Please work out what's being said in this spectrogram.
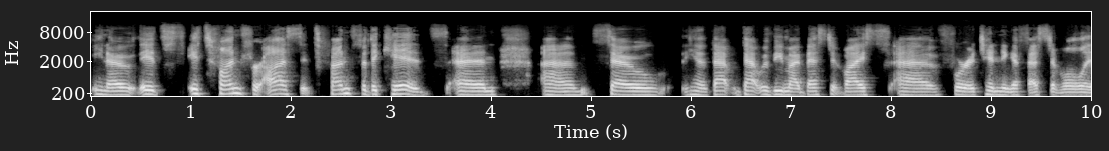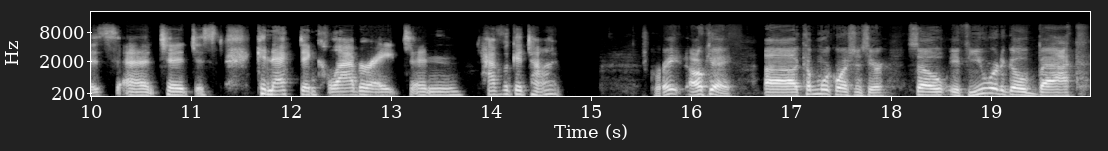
you know it's it's fun for us. It's fun for the kids. And um, so you know that that would be my best advice uh, for attending a festival is uh, to just connect and collaborate and have a good time. Great. Okay. Uh, a couple more questions here. So if you were to go back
